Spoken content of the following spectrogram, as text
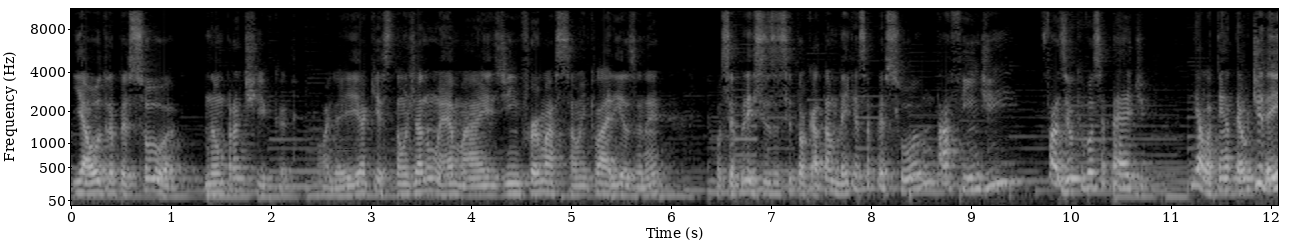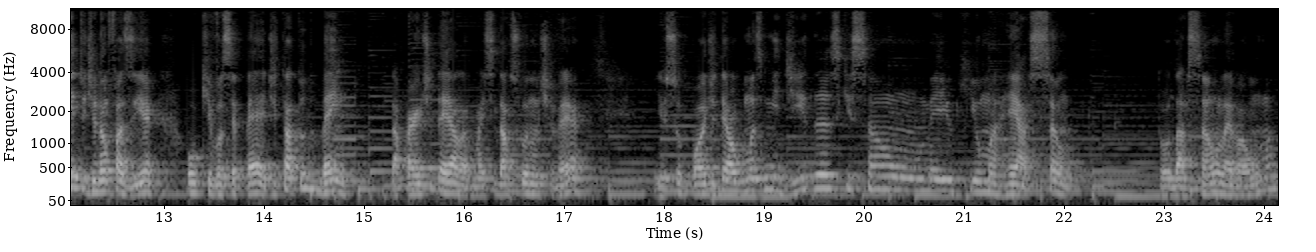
e a outra pessoa não pratica. Olha, aí a questão já não é mais de informação e clareza, né? Você precisa se tocar também que essa pessoa não está afim de fazer o que você pede. E ela tem até o direito de não fazer o que você pede, está tudo bem da parte dela, mas se da sua não tiver, isso pode ter algumas medidas que são meio que uma reação Toda ação leva a uma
